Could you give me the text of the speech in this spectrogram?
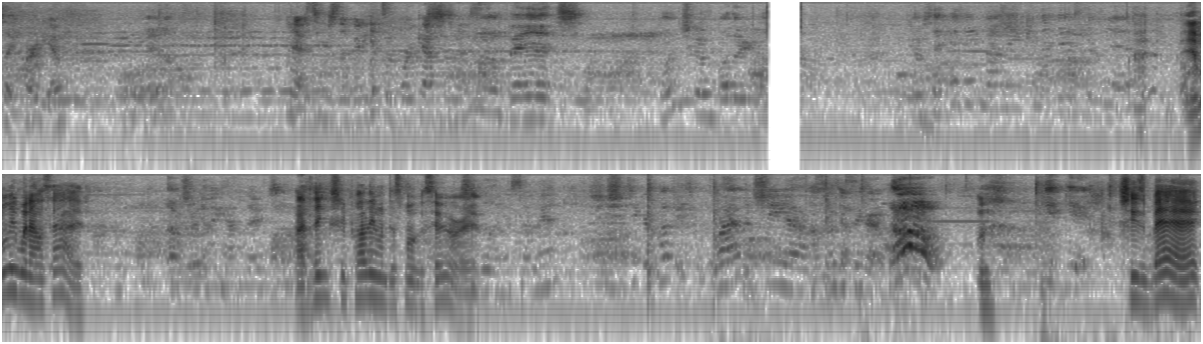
Yeah. Much like cardio. Yeah. Yeah, seriously, way to get some workout from this. Oh, bitch. Why don't you go bother your Go say, hello, mommy. Can I have some love? Emily went outside. Oh, What's she really? out there? I think she probably went to smoke a cigarette. Building? She should take her puppies. Why would she um, smoke a cigarette? Oh! Get, get. She's back.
